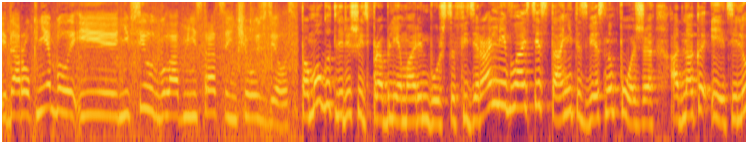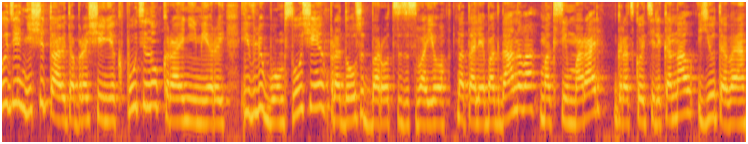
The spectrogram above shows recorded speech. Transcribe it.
и дорог не было, и не в силах была администрация ничего сделать. Помогут ли решить проблему оренбуржцев федеральные власти, станет известно позже. Однако эти люди не считают обращение к Путину крайней мерой и в любом случае продолжат бороться за свое. Наталья Богдан Романова, Максим Марарь, городской телеканал ЮТВ.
